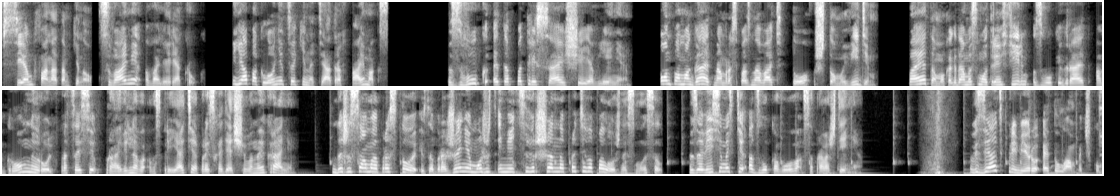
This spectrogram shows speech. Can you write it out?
всем фанатам кино! С вами Валерия Круг. Я поклонница кинотеатров IMAX. Звук – это потрясающее явление. Он помогает нам распознавать то, что мы видим. Поэтому, когда мы смотрим фильм, звук играет огромную роль в процессе правильного восприятия происходящего на экране. Даже самое простое изображение может иметь совершенно противоположный смысл в зависимости от звукового сопровождения. Взять, к примеру, эту лампочку.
